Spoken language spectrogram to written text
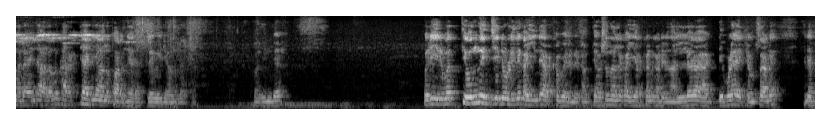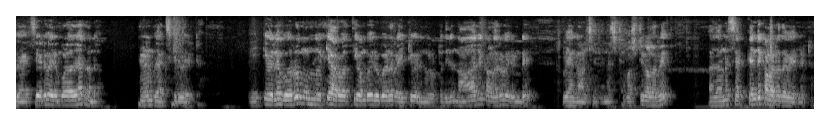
നല്ല അതിന്റെ അളവ് കറക്റ്റ് ആയിട്ട് ഞാൻ ഒന്ന് പറഞ്ഞുതരാം എത്ര വരികയാണെന്നുള്ളത് കേട്ടോ. അപ്പൊ അതിന്റെ ഒരു ഇരുപത്തിയൊന്ന് ഇഞ്ചിന്റെ ഉള്ളിൽ കൈയിന്റെ ഇറക്കം വരുന്നുണ്ട്. അത്യാവശ്യം നല്ല കൈ ഇറക്കം കണ്ടിരുന്നു. നല്ലൊരു അടിപൊളി ഐറ്റംസ് ആണ്. ഇതിന്റെ ബാക്ക് സൈഡ് വരുമ്പോൾ അത് ഞാൻ ബാക്ക് സൈഡ് വരട്ടെ. റേറ്റ് വരുന്നത് വെറും മുന്നൂറ്റി അറുപത്തി ഒമ്പത് രൂപയാണ് റേറ്റ് വരുന്നത് കേട്ടോ. ഇതിൽ നാല് കളർ വരുന്നുണ്ട്. ഞാൻ കാണിച്ചു തരാം. നെക്സ്റ്റ് ഫസ്റ്റ് കളറ് അതാണ് സെക്കൻഡ് കളർ അത് വരുന്നത് കേട്ടോ.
